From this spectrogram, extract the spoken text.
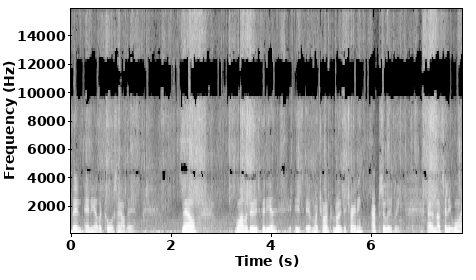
than any other course out there. Now, why am I doing this video? Is am I trying to promote the training? Absolutely. And I'll tell you why.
